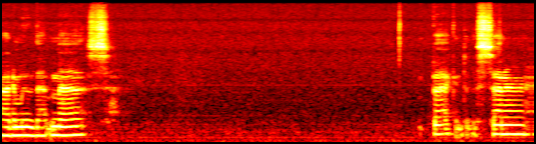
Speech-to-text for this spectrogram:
Try to move that mess back into the center.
